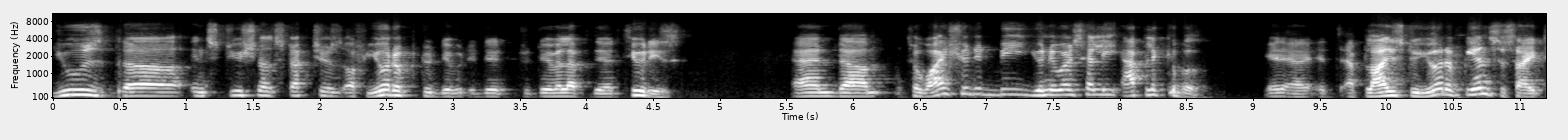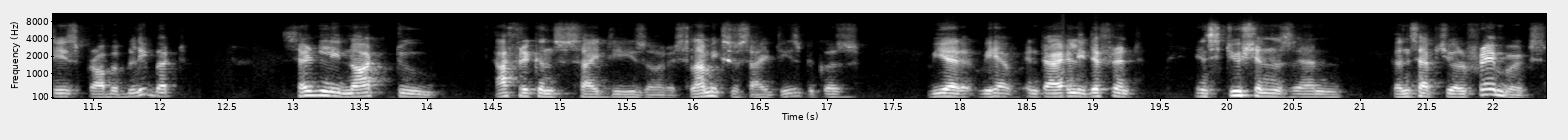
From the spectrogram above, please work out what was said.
use the institutional structures of Europe to, de to develop their theories. And um, so why should it be universally applicable? It, uh, it, applies to European societies probably, but certainly not to African societies or Islamic societies because we are we have entirely different institutions and conceptual frameworks.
